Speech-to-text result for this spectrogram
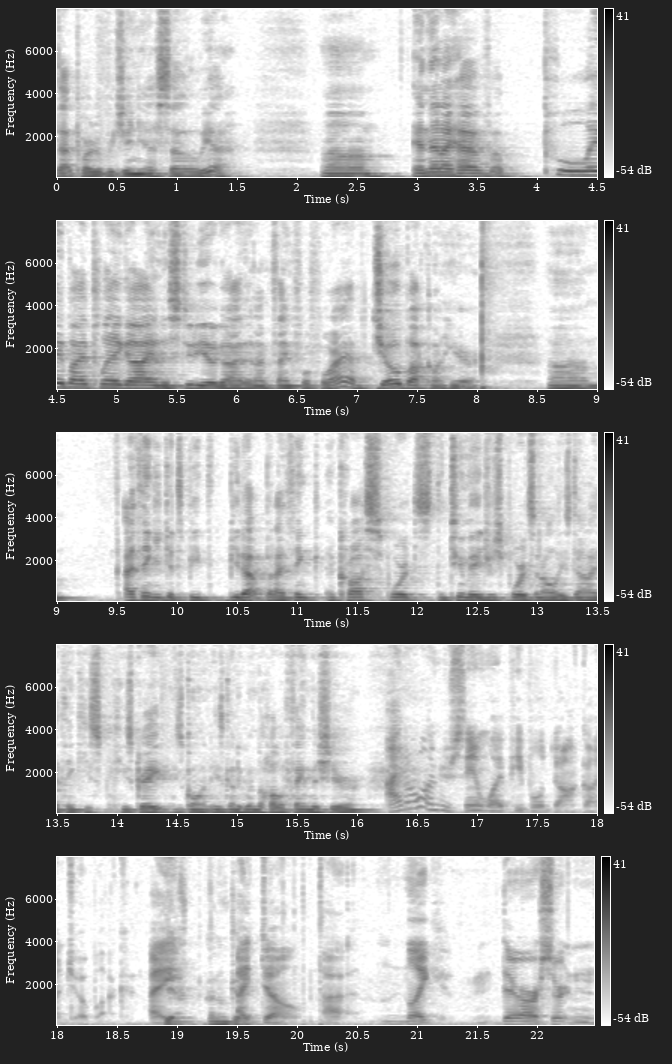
that part of Virginia. So yeah, um, and then I have a play-by-play guy and a studio guy that I'm thankful for. I have Joe Buck on here. Um, I think he gets beat beat up, but I think across sports, the two major sports and all he's done, I think he's he's great. He's going he's going to win the Hall of Fame this year. I don't understand why people knock on Joe Buck. I Yeah, I don't get I it. don't. Uh, like there are certain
